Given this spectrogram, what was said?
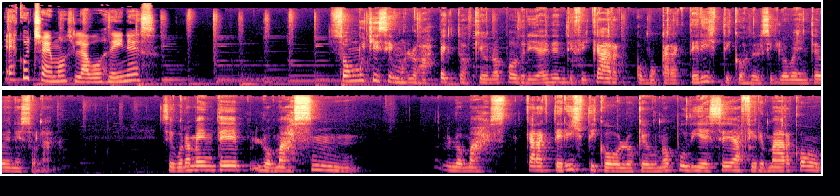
Escuchemos la voz de Inés. Son muchísimos los aspectos que uno podría identificar como característicos del siglo XX venezolano. Seguramente lo más, mm, lo más característico, lo que uno pudiese afirmar como,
